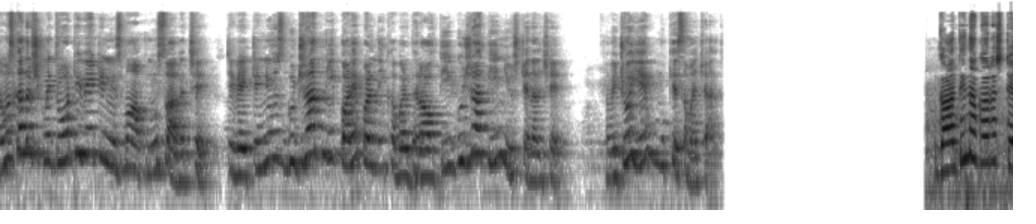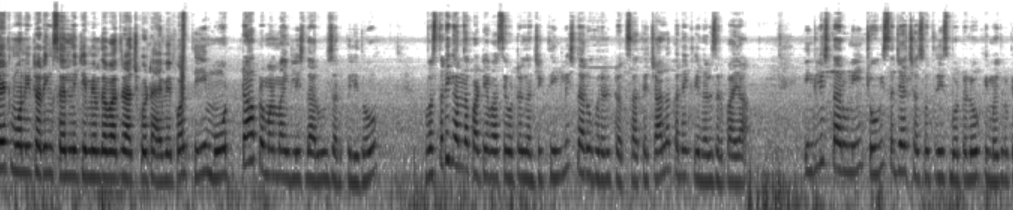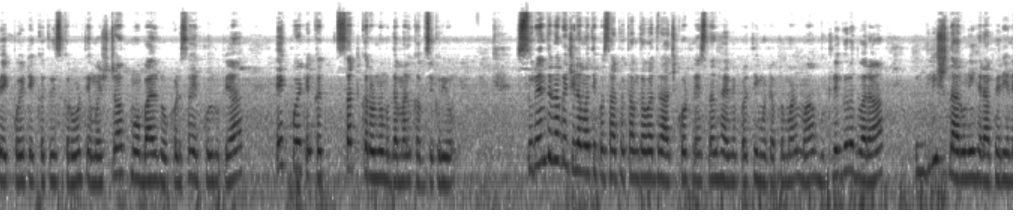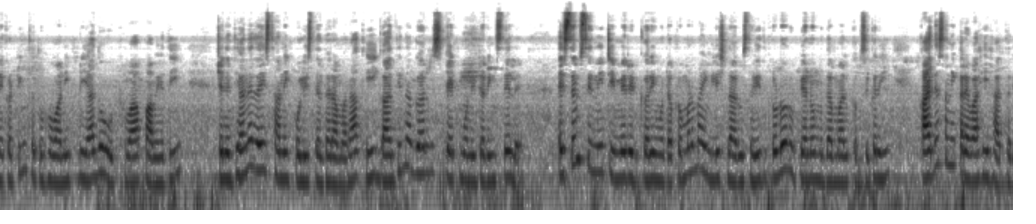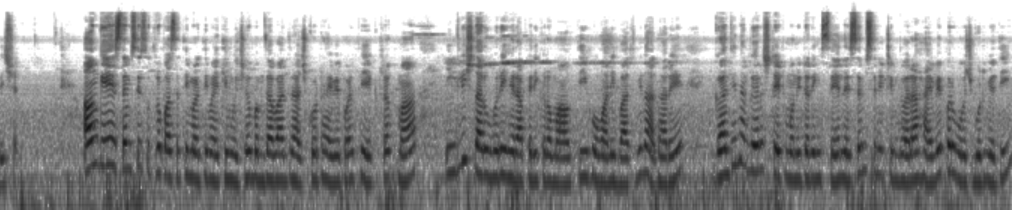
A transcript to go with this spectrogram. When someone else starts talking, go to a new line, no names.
નમસ્કાર દર્શક મિત્રો ટીવી ન્યૂઝમાં આપનું સ્વાગત છે. ટીવી ન્યૂઝ ગુજરાતની પળે પળની ખબર ધરાવતી ગુજરાતી ન્યૂઝ ચેનલ છે. હવે જોઈએ મુખ્ય સમાચાર. ગાંધીનગર સ્ટેટ મોનિટરિંગ સેલની ટીમે અમદાવાદ રાજકોટ હાઈવે પરથી મોટા પ્રમાણમાં ઇંગ્લિશ દારૂ ઝડપી લીધો. વસ્તરી ગામના પાટિયા પાસે હોટલ નજીકથી ઇંગ્લિશ દારૂ ભરેલ ટ્રક સાથે ચાલક અને ક્લીનર ઝડપાયા. ઇંગ્લિશ દારૂની ચોવીસ હજાર છસો ત્રીસ બોટલો, કિંમત રૂપિયા એક પોઈન્ટ એકત્રીસ કરોડ તેમજ ટ્રક, મોબાઈલ, રોકડ સહિત કુલ રૂપિયા એક પોઈન્ટ એકસઠ કરોડનો મુદ્દામાલ કબજે કર્યો. સુરેન્દ્રનગર જિલ્લામાંથી પસાર થતા અમદાવાદ રાજકોટ નેશનલ હાઈવે પરથી મોટા પ્રમાણમાં બુટલેગરો દ્વારા ઇંગ્લિશ દારૂની હેરાફેરી અને કટિંગ થતું હોવાની ફરિયાદો ઉઠવા પામી હતી, જેને ધ્યાને લઈ સ્થાનિક પોલીસને ધરામાં રાખી ગાંધીનગર સ્ટેટ મોનિટરિંગ સેલે એસએમસીની ટીમે રેડ કરી મોટા પ્રમાણમાં ઇંગ્લિશ દારૂ સહિત કરોડો રૂપિયાનો મુદ્દામાલ કબજે કરી કાયદેસરની કાર્યવાહી હાથ ધરી છે. આ અંગે એસએમસી સૂત્રો પાસેથી મળતી માહિતી મુજબ અમદાવાદ રાજકોટ હાઈવે પરથી એક ટ્રકમાં ઇંગ્લિશ દારૂ ભરી હેરાફેરી કરવામાં આવતી હોવાની બાતમીના આધારે ગાંધીનગર સ્ટેટ મોનિટરિંગ સેલ એસએમસીની ટીમ દ્વારા હાઈવે પર વોચ ગોઠવી હતી.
